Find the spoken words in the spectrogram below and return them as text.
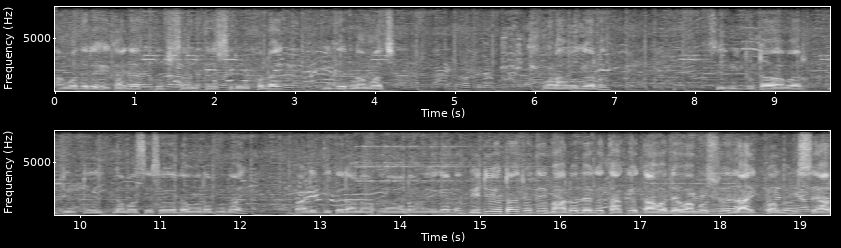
আমাদের এখানে খুব শান্তি শৃঙ্খলায় ঈদের নামাজ পড়া হয়ে গেল। সিভিক দুটা আবার ডিউটি নামাজ শেষ হয়ে গেল, ওরা বোনায় বাড়ির দিকে রানা, রওনা হয়ে গেল। ভিডিওটা যদি ভালো লেগে থাকে তাহলে অবশ্যই লাইক কমেন্ট শেয়ার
